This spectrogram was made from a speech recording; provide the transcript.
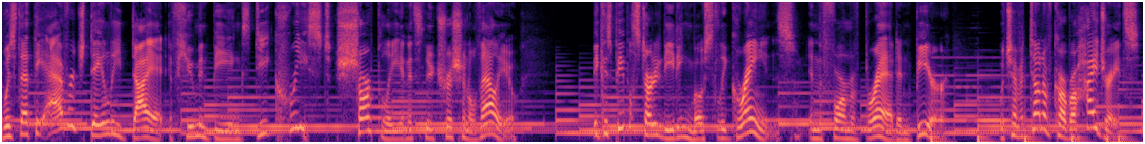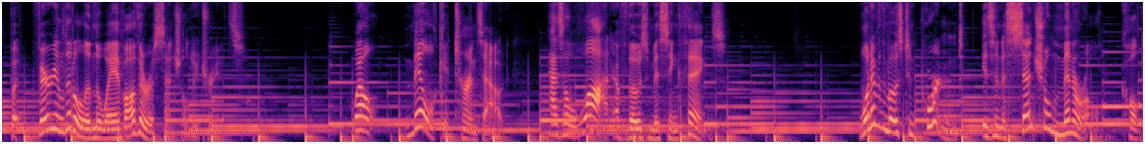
was that the average daily diet of human beings decreased sharply in its nutritional value because people started eating mostly grains in the form of bread and beer, which have a ton of carbohydrates, but very little in the way of other essential nutrients. Well, milk, it turns out, has a lot of those missing things. One of the most important is an essential mineral called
